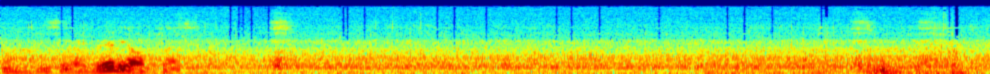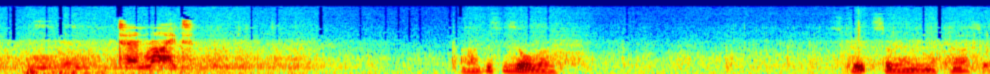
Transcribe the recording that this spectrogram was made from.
Oh, this is a really old place. Turn right. Oh, this is all the streets surrounding the castle.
